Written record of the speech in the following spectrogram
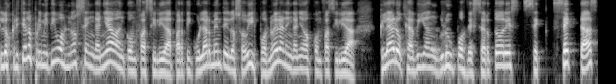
los cristianos primitivos no se engañaban con facilidad, particularmente los obispos, no eran engañados con facilidad. Claro que habían grupos desertores, sectas,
